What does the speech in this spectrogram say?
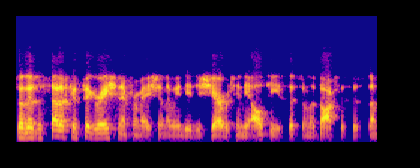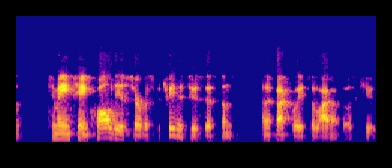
So there's a set of configuration information that we need to share between the LTE system and the DOCSIS system to maintain quality of service between the two systems and effectively to line up those queues.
